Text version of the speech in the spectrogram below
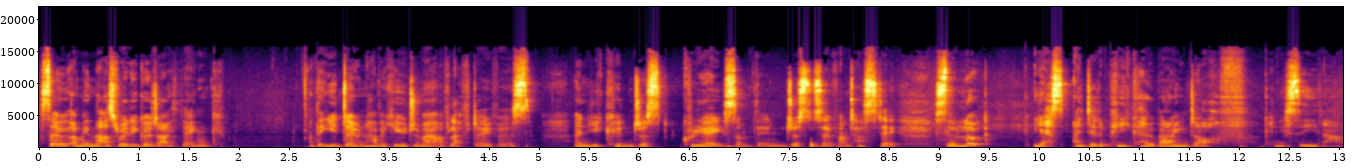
So, I mean, that's really good, I think, that you don't have a huge amount of leftovers and you can just create something just so fantastic. So, look, yes, I did a picot bind off. Can you see that?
